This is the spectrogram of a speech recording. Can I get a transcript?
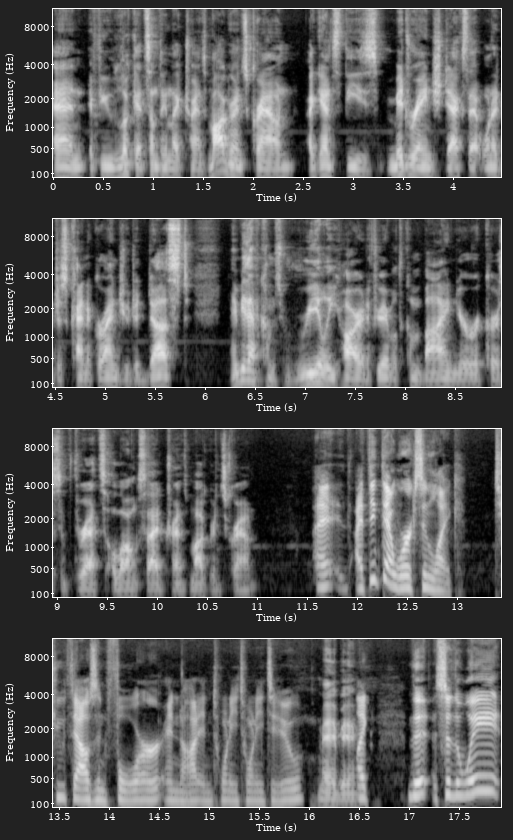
And if you look at something like Transmogrant's Crown against these mid range decks that want to just kind of grind you to dust, maybe that becomes really hard if you're able to combine your recursive threats alongside Transmogrant's Crown. I, I think that works in like 2004 and not in 2022. Maybe. Like the so the way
